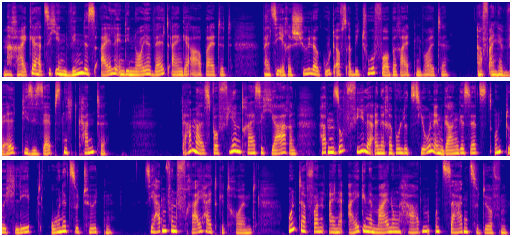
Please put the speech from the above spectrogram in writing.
Mareike hat sich in Windeseile in die neue Welt eingearbeitet, weil sie ihre Schüler gut aufs Abitur vorbereiten wollte auf eine Welt, die sie selbst nicht kannte. Damals, vor 34 Jahren, haben so viele eine Revolution in Gang gesetzt und durchlebt, ohne zu töten. Sie haben von Freiheit geträumt und davon, eine eigene Meinung haben und sagen zu dürfen.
